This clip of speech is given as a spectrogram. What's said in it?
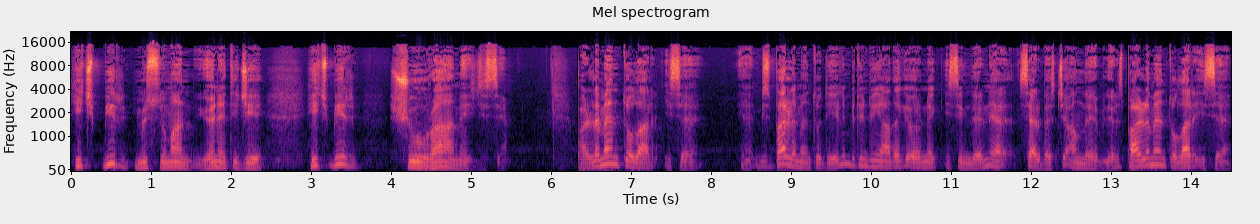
Hiçbir Müslüman yönetici, hiçbir şura meclisi. Parlamentolar ise yani biz parlamento diyelim, bütün dünyadaki örnek isimlerini serbestçe anlayabiliriz. Parlamentolar ise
